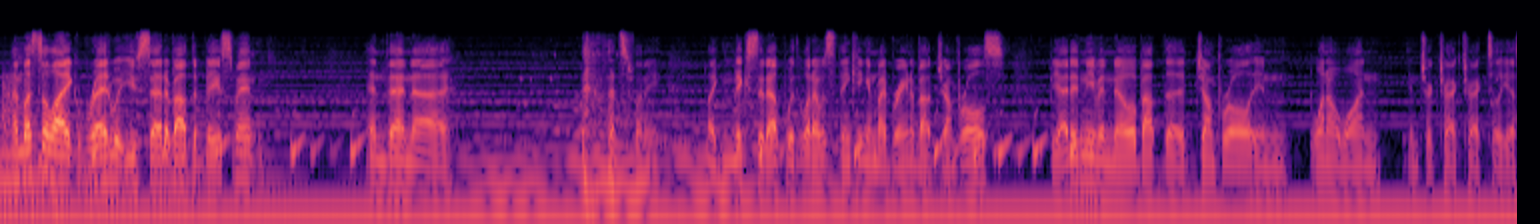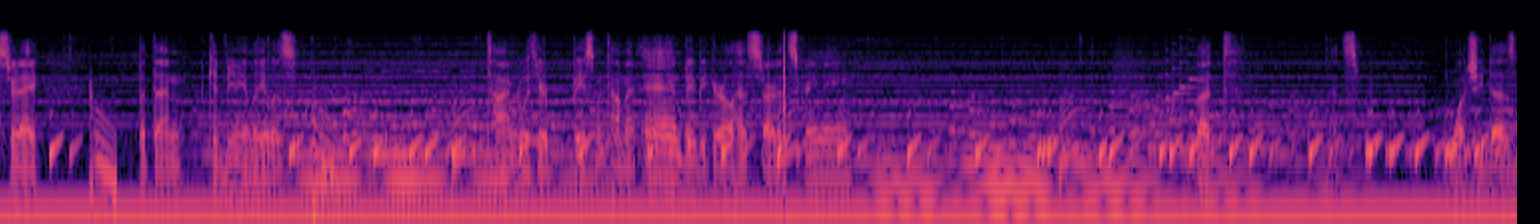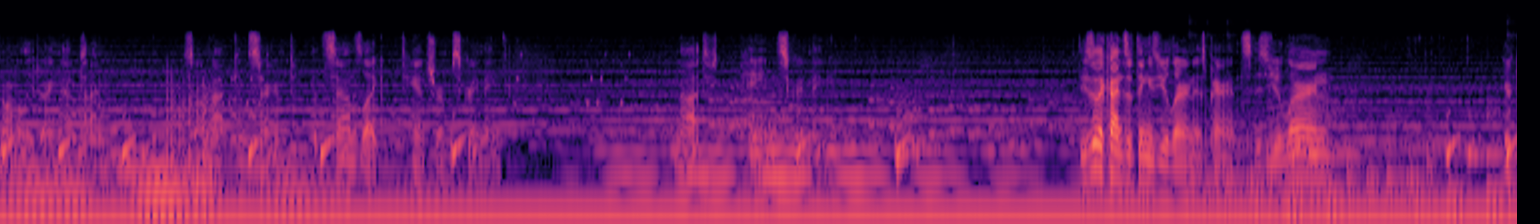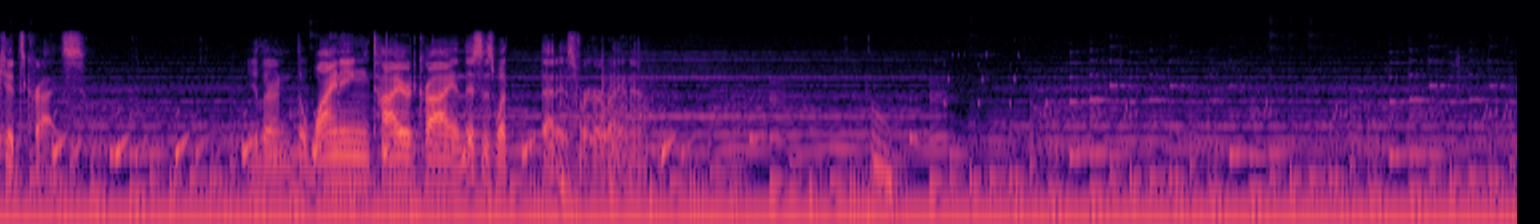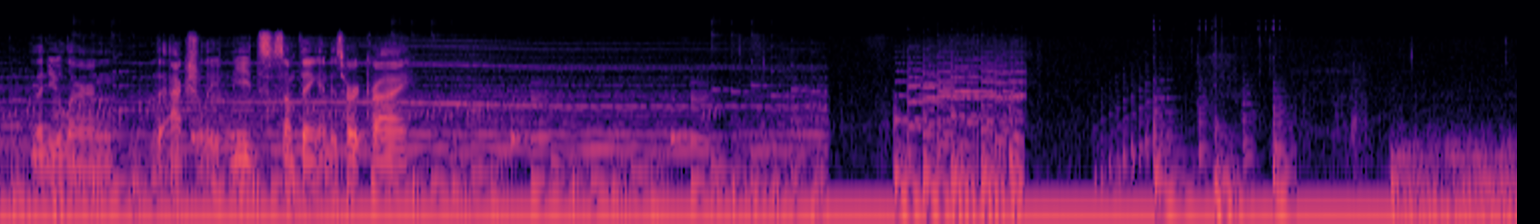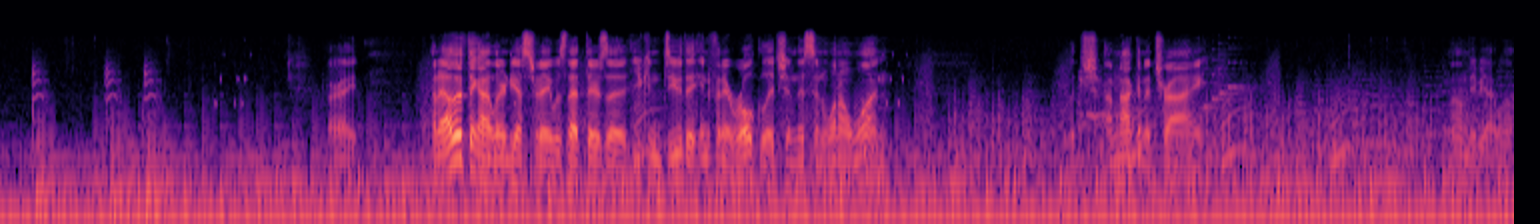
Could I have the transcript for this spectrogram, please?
I must have, like, read what you said about the basement, and then, uh... that's funny. Like, mixed it up with what I was thinking in my brain about jump rolls. But yeah, I didn't even know about the jump roll in 101 in Trick Track Trek till yesterday. But then, conveniently, it was timed with your basement comment, and baby girl has started screaming. But that's what she does normally during nap time, so I'm not concerned. It sounds like tantrum screaming, not pain screaming. These are the kinds of things you learn as parents, is you learn your kid's cries. You learn the whining, tired cry, and this is what that is for her right now. And then you learn the actually needs something and is hurt cry. Another thing I learned yesterday was that there's a you can do the infinite roll glitch in this in 101. Which I'm not gonna try. Well, maybe I will.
